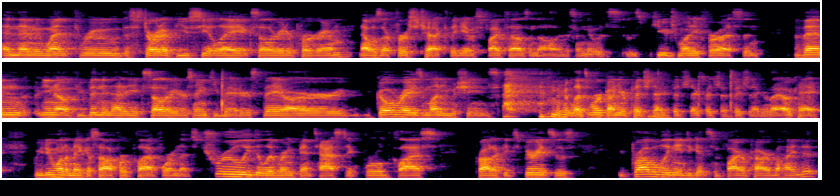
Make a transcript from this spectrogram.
and then we went through the startup UCLA accelerator program. That was our first check. They gave us five thousand dollars, and it was it was huge money for us. And then you know if you've been in any accelerators or incubators, they are go raise money machines. Let's work on your pitch deck, pitch deck, pitch deck, pitch deck. We're like, okay, we do want to make a software platform that's truly delivering fantastic, world class product experiences. We probably need to get some firepower behind it.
